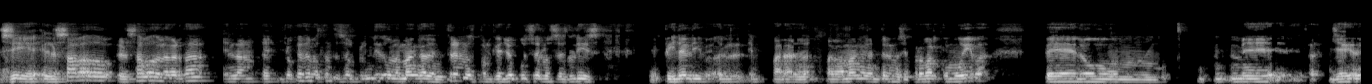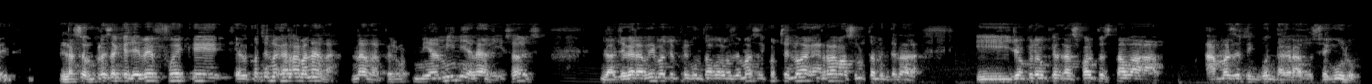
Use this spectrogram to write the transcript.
Sí, el sábado, el sábado la verdad, eh, yo quedé bastante sorprendido en la manga de entrenos porque yo puse los slis Pirelli para, para la manga de entrenos y probar cómo iba, pero mm, me la sorpresa que llevé fue que, el coche no agarraba nada, nada, pero ni a mí ni a nadie, ¿sabes? Al llegar arriba yo preguntaba a los demás, el coche no agarraba absolutamente nada. Y yo creo que el asfalto estaba a más de 50 grados, seguro.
